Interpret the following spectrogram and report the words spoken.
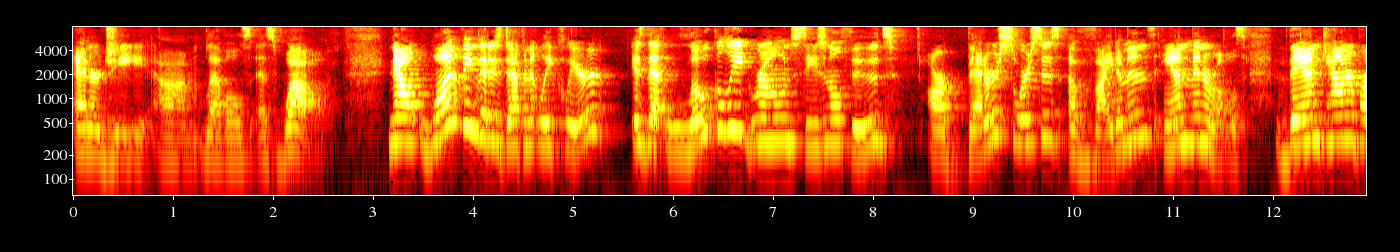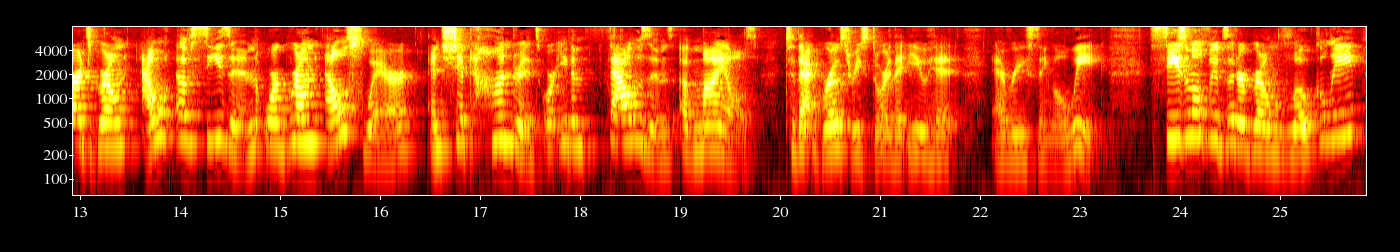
energy um, levels as well. Now, one thing that is definitely clear is that locally grown seasonal foods are better sources of vitamins and minerals than counterparts grown out of season or grown elsewhere and shipped hundreds or even thousands of miles to that grocery store that you hit every single week. Seasonal foods that are grown locally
